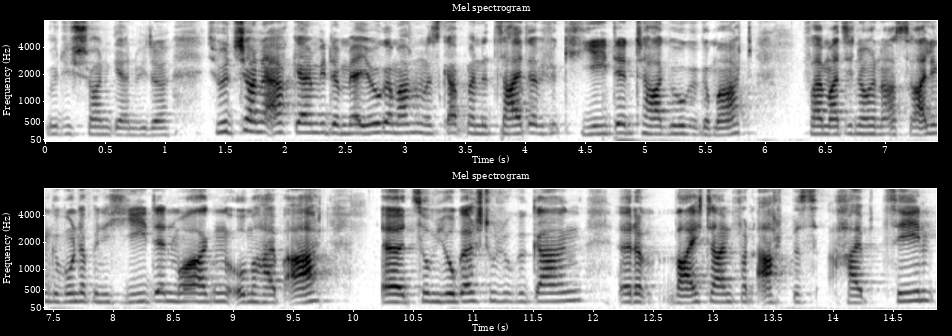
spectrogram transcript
würde ich schon gern wieder. Ich würde schon auch gern wieder mehr Yoga machen. Es gab mal eine Zeit, da habe ich wirklich jeden Tag Yoga gemacht. Vor allem, als ich noch in Australien gewohnt habe, bin ich jeden Morgen um halb acht äh, zum Yoga-Studio gegangen. Äh, da war ich dann von acht bis halb zehn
